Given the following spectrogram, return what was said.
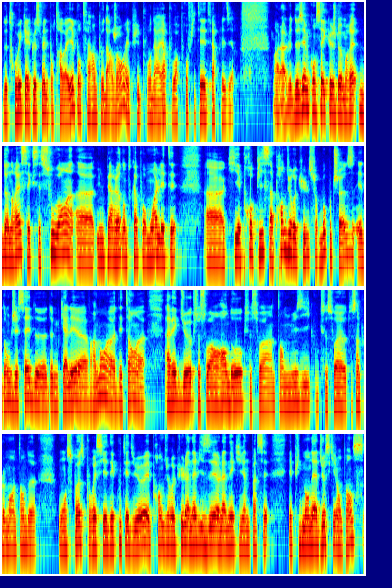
de trouver quelques semaines pour travailler, pour te faire un peu d'argent, et puis pour derrière pouvoir profiter et te faire plaisir. Voilà, le deuxième conseil que je donnerais, c'est que c'est souvent euh, une période, en tout cas pour moi l'été, euh, qui est propice à prendre du recul sur beaucoup de choses. Et donc j'essaye de, me caler euh, vraiment des temps avec Dieu, que ce soit en rando, que ce soit un temps de musique, ou que ce soit tout simplement un temps de, où on se pose pour essayer d'écouter Dieu et prendre du recul, analyser l'année qui vient de passer, et puis demander à Dieu ce qu'il en pense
